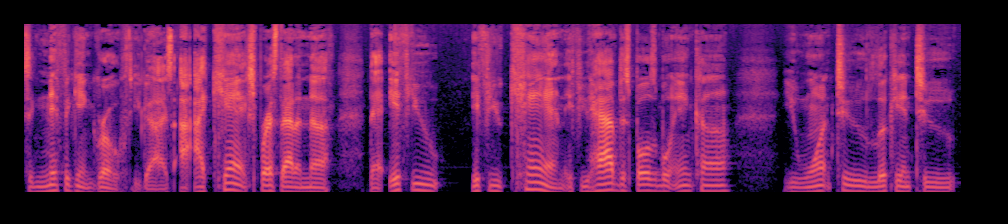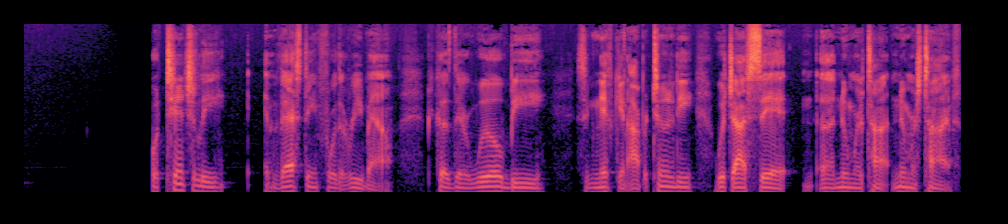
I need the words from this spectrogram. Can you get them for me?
significant growth, you guys. I, I can't express that enough that if you if you can, if you have disposable income, you want to look into potentially investing for the rebound because there will be significant opportunity, which I've said uh, numerous, time, numerous times.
